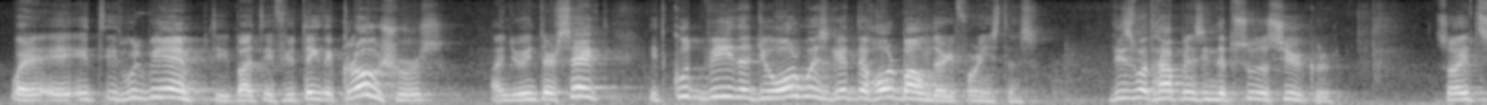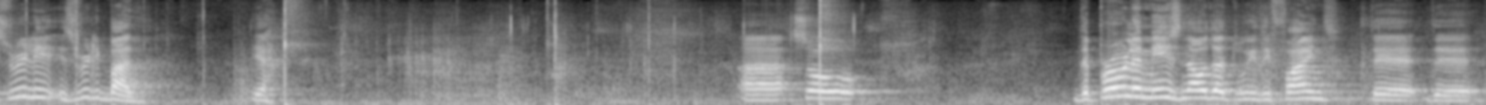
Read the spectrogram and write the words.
Well, it, it will be empty, but if you take the closures and you intersect, it could be that you always get the whole boundary, for instance. This is what happens in the pseudo circle. So it's really, it's really bad. Yeah. Uh, so the problem is now that we defined the, the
